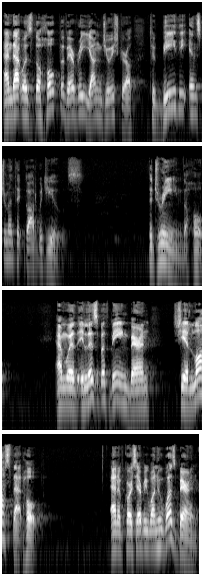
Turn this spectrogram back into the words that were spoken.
And that was the hope of every young Jewish girl to be the instrument that God would use. The dream, the hope. And with Elizabeth being barren, she had lost that hope. And of course, everyone who was barren,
